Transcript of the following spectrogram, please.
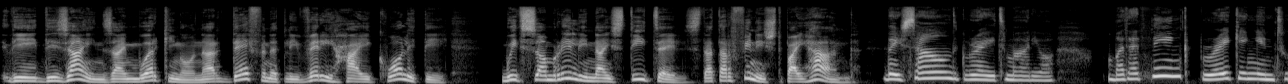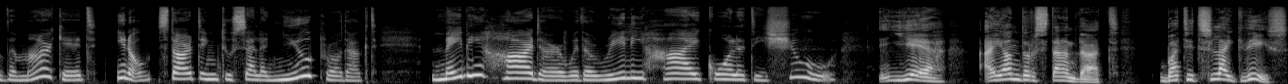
The designs I'm working on are definitely very high quality, with some really nice details that are finished by hand. They sound great, Mario, but I think breaking into the market, you know, starting to sell a new product, may be harder with a really high quality shoe. Yeah, I understand that, but it's like this.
